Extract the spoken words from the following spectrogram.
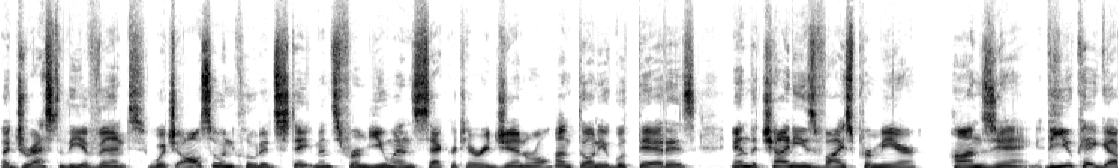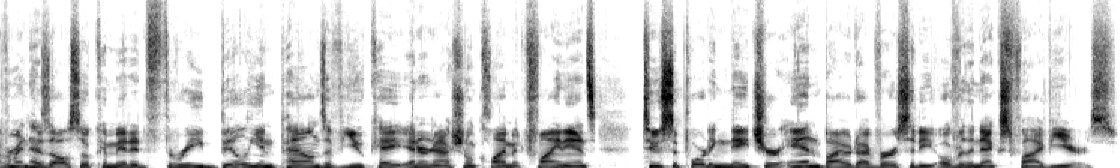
addressed the event, which also included statements from UN Secretary General Antonio Guterres and the Chinese Vice Premier Han Zheng. The UK government has also committed 3 billion pounds of UK international climate finance to supporting nature and biodiversity over the next 5 years.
